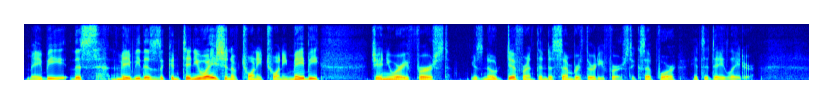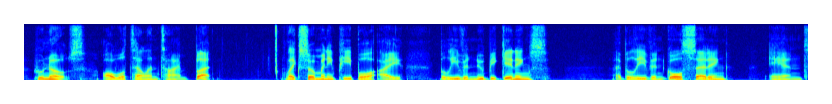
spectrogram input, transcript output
Maybe this maybe this is a continuation of 2020. Maybe January 1st is no different than December 31st, except for it's a day later. Who knows? All will tell in time. But like so many people, I believe in new beginnings. I believe in goal setting and,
